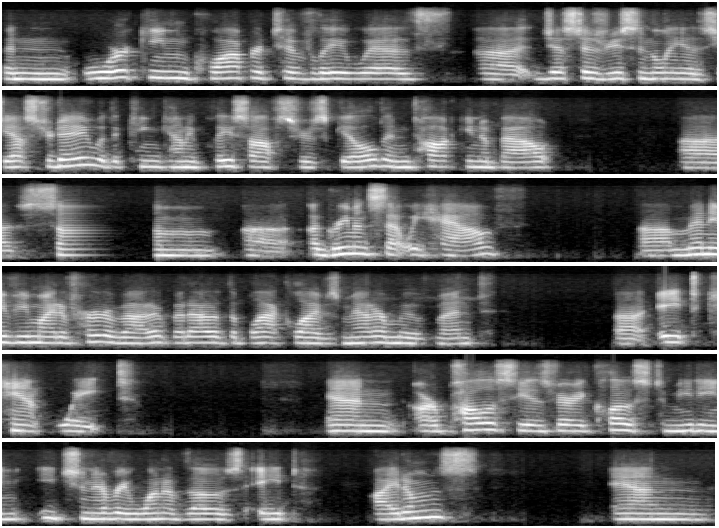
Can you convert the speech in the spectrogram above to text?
been working cooperatively with uh, just as recently as yesterday with the King County Police Officers Guild and talking about uh, some uh, agreements that we have. Uh, many of you might have heard about it, but out of the Black Lives Matter movement, uh, eight can't wait. And our policy is very close to meeting each and every one of those eight items. And,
